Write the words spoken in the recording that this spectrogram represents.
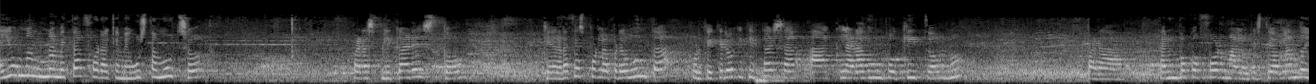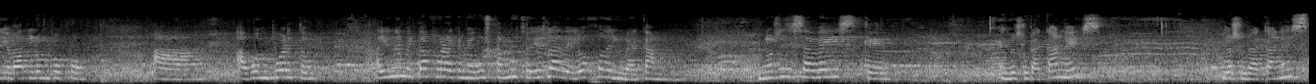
Hay una, metáfora que me gusta mucho para explicar esto, que gracias por la pregunta, porque creo que quizás ha, aclarado un poquito, ¿no? Para dar un poco forma a lo que estoy hablando, llevarlo un poco a, a buen puerto. Hay una metáfora que me gusta mucho y es la del ojo del huracán. No sé si sabéis que en los huracanes, los huracanes,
